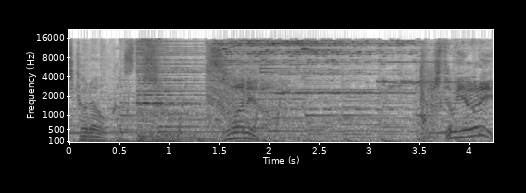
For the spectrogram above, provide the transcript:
力を貸すとしよ。うすまねえな来たびやがれい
